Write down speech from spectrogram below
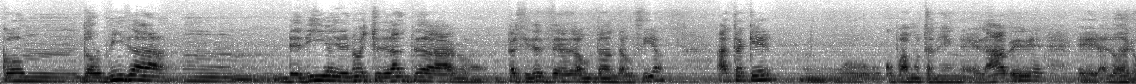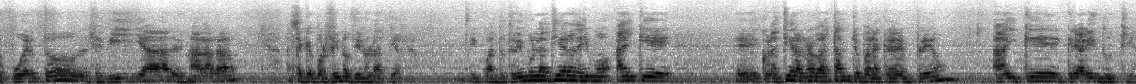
con dormida mm, de día y de noche delante de la presidencia de la Junta de Andalucía, hasta que mm, ocupamos también el AVE, eh, los aeropuertos de Sevilla, de Málaga, hasta que por fin nos dieron la tierra. Y cuando tuvimos la tierra dijimos, hay que, eh, con la tierra no es bastante para crear empleo, hay que crear industria,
